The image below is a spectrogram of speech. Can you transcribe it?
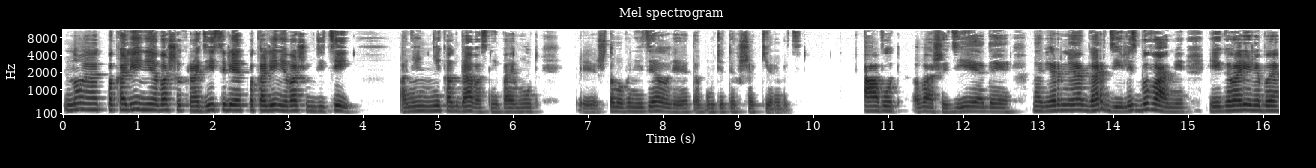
но и от поколения ваших родителей, от поколения ваших детей. Они никогда вас не поймут, и что бы вы ни делали, это будет их шокировать. А вот ваши деды, наверное, гордились бы вами и говорили бы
